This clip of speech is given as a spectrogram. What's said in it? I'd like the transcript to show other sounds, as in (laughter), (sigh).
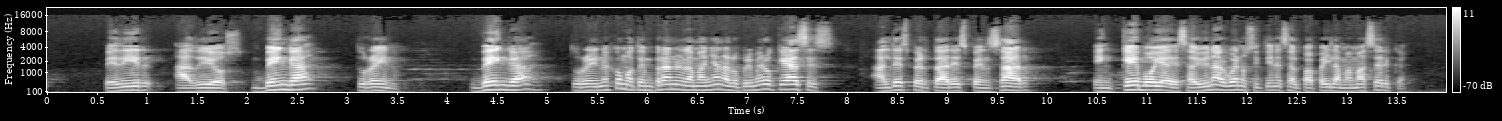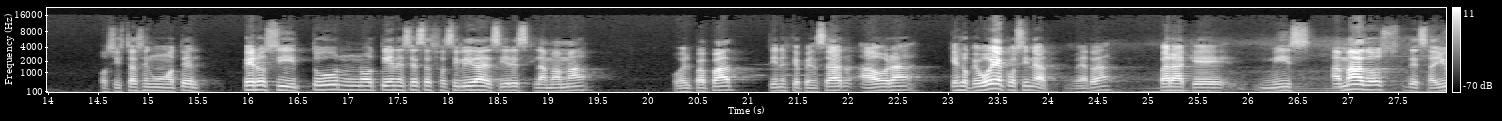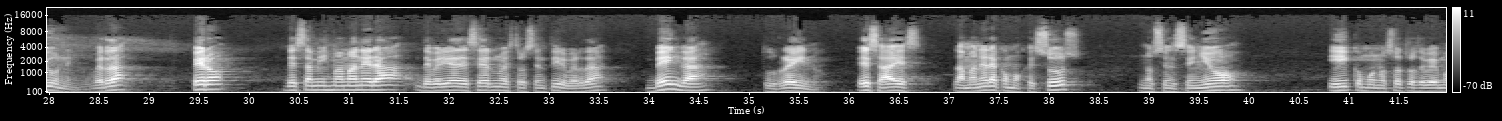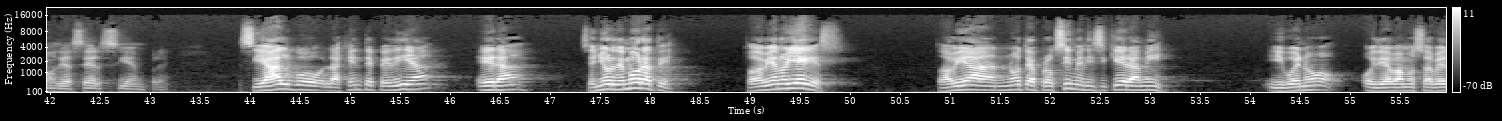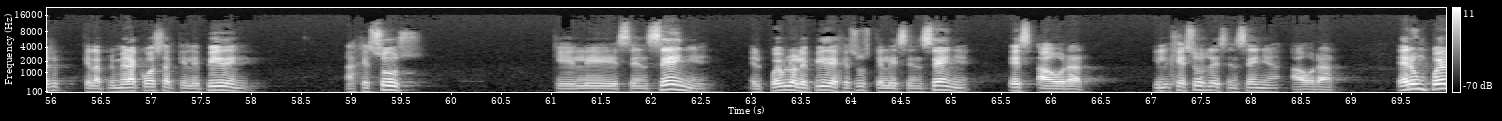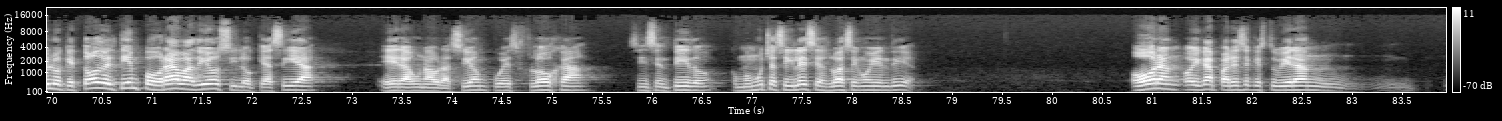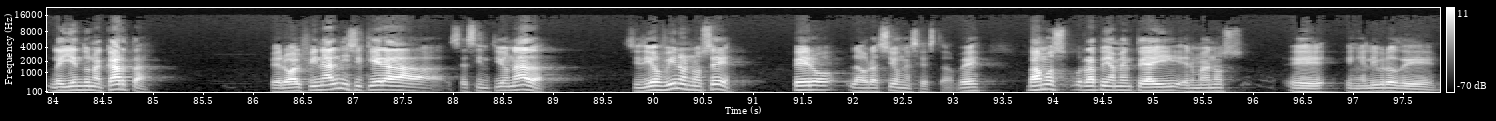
pedir a Dios. Venga tu reino. Venga tu reino. Es como temprano en la mañana. Lo primero que haces al despertar es pensar en qué voy a desayunar. Bueno, si tienes al papá y la mamá cerca. O si estás en un hotel. Pero si tú no tienes esas facilidades, si eres la mamá o el papá, tienes que pensar ahora qué es lo que voy a cocinar, ¿verdad? Para que mis amados desayunen, ¿verdad? Pero de esa misma manera debería de ser nuestro sentir, ¿verdad? Venga tu reino. Esa es la manera como Jesús nos enseñó y como nosotros debemos de hacer siempre. Si algo la gente pedía era, Señor, demórate, todavía no llegues. Todavía no te aproximes ni siquiera a mí. Y bueno, hoy día vamos a ver que la primera cosa que le piden a Jesús, que les enseñe, el pueblo le pide a Jesús que les enseñe, es a orar. Y Jesús les enseña a orar. Era un pueblo que todo el tiempo oraba a Dios y lo que hacía era una oración pues floja, sin sentido, como muchas iglesias lo hacen hoy en día. Oran, oiga, parece que estuvieran leyendo una carta, pero al final ni siquiera se sintió nada. Si Dios vino, no sé, pero la oración es esta. Vamos rápidamente ahí, hermanos, eh, en el libro de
